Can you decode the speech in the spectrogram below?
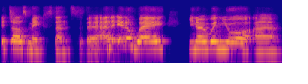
it does make sense a bit. And in a way you know when you're um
